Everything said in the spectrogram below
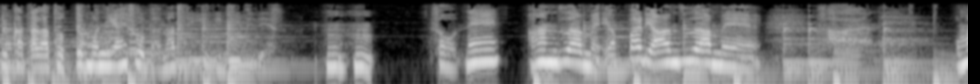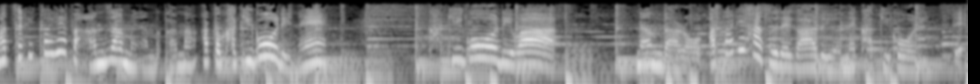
浴衣がとっても似合いそうだなっていうイメージです。ふんふん。そうね。あんず飴。やっぱりあんず飴。そうだね。お祭りといえばあんず飴なのかな。あとかき氷ね。かき氷は、なんだろう。当たり外れがあるよね、かき氷って。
